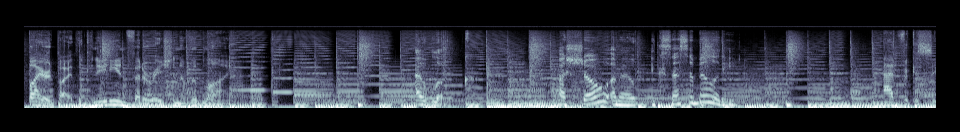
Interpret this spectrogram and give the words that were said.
Inspired by the Canadian Federation of the Blind. Outlook, a show about accessibility Advocacy.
